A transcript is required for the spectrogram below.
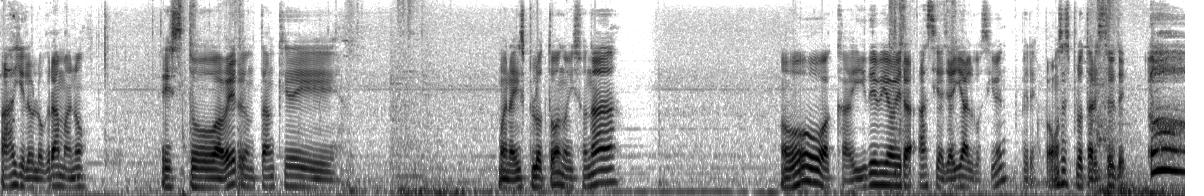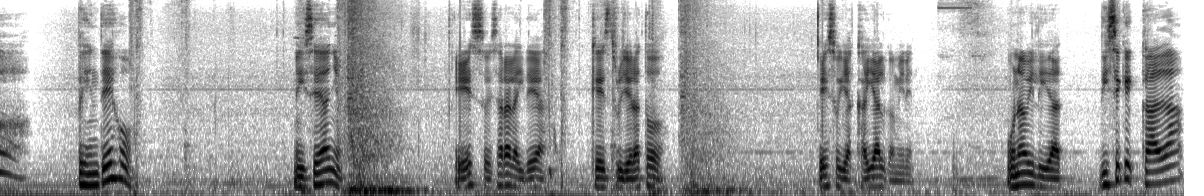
Ay, el holograma, no. Esto, a ver, un tanque de... Bueno, ahí explotó, no hizo nada. Oh, acá ahí debió haber... Hacia allá hay algo, ¿sí ven? Espere, vamos a explotar esto desde... ¡Oh! ¡Pendejo! Me hice daño. Eso, esa era la idea. Que destruyera todo. Eso, y acá hay algo, miren. Una habilidad. Dice que cada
